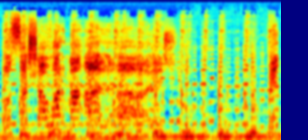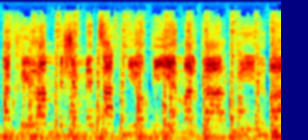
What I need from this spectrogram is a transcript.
עושה שווארמה על האש ודג חירם בשמן צח כי עוד תהיה מלכת מדבר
